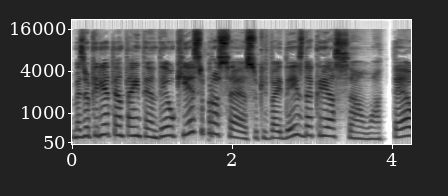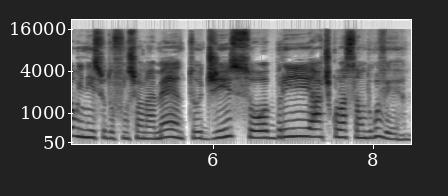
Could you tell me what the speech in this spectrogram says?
Mas eu queria tentar entender o que esse processo, que vai desde a criação até o início do funcionamento, diz sobre a articulação do governo.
